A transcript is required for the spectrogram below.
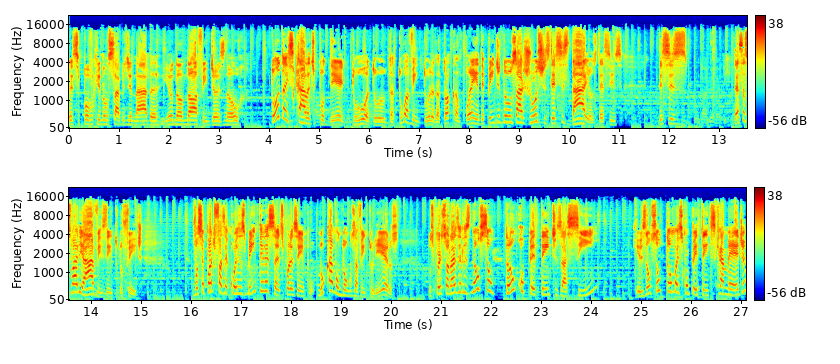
esse povo que não sabe de nada. You know nothing, Jon Snow. Toda a escala de poder tua, do, da tua aventura, da tua campanha, depende dos ajustes desses dials, desses. desses. Dessas variáveis dentro do Fate. Você pode fazer coisas bem interessantes. Por exemplo, no Camundongos Aventureiros, os personagens eles não são tão competentes assim eles não são tão mais competentes que a média,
